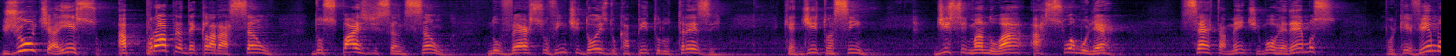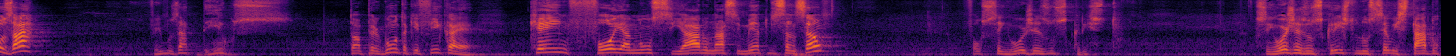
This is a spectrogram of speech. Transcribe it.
Junte a isso a própria declaração dos pais de Sansão no verso 22 do capítulo 13, que é dito assim: Disse Manoá à sua mulher: Certamente morreremos, porque vimos a vimos a Deus. Então a pergunta que fica é: quem foi anunciar o nascimento de Sansão? Foi o Senhor Jesus Cristo. Senhor Jesus Cristo no seu estado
